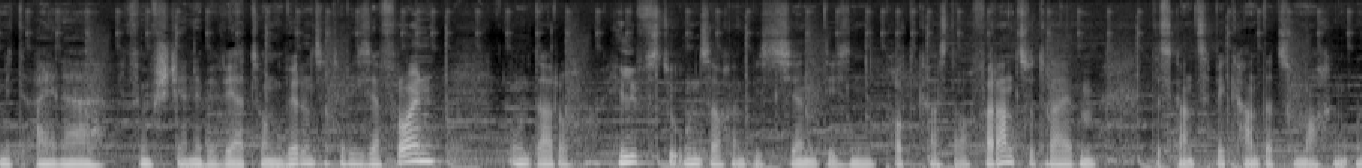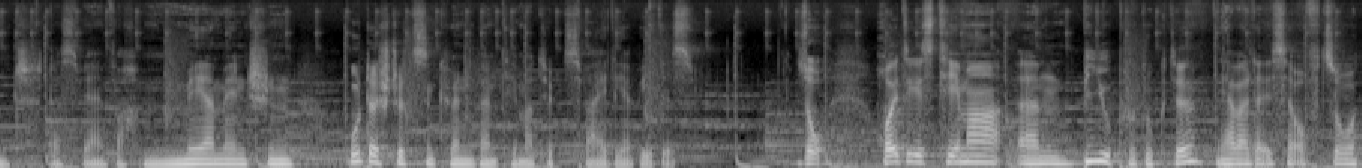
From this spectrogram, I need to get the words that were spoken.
mit einer 5-Sterne-Bewertung. Würde uns natürlich sehr freuen und dadurch hilfst du uns auch ein bisschen, diesen Podcast auch voranzutreiben, das Ganze bekannter zu machen und dass wir einfach mehr Menschen unterstützen können beim Thema Typ 2 Diabetes. So, heutiges Thema ähm, Bioprodukte. Ja, weil da ist ja oft so,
